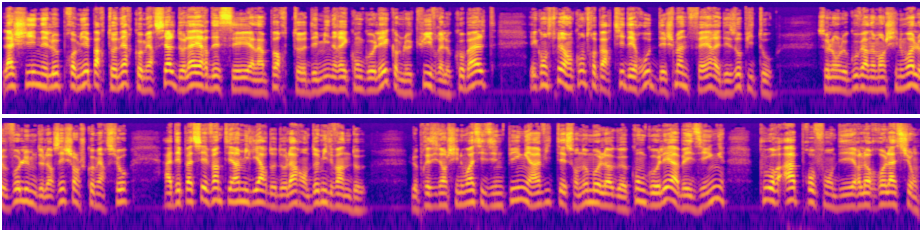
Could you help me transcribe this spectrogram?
La Chine est le premier partenaire commercial de la RDC. Elle importe des minerais congolais comme le cuivre et le cobalt et construit en contrepartie des routes, des chemins de fer et des hôpitaux. Selon le gouvernement chinois, le volume de leurs échanges commerciaux a dépassé 21 milliards de dollars en 2022. Le président chinois Xi Jinping a invité son homologue congolais à Beijing pour approfondir leurs relations.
